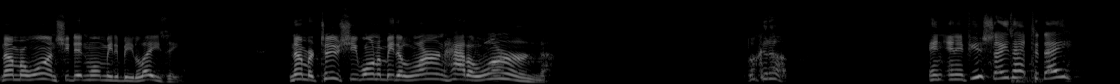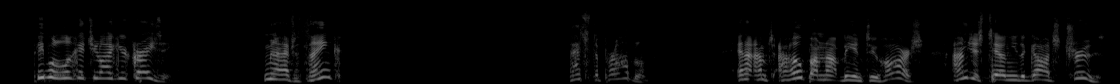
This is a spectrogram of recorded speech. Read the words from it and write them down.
Number one, she didn't want me to be lazy. Number two, she wanted me to learn how to learn. Look it up. And, and if you say that today, people look at you like you're crazy. You mean I have to think? That's the problem. And I, I hope I'm not being too harsh. I'm just telling you the God's truth.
